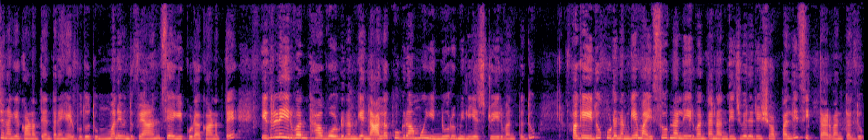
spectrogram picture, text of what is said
ಚೆನ್ನಾಗಿ ಕಾಣುತ್ತೆ ಅಂತಲೇ ಹೇಳ್ಬೋದು. ತುಂಬಾ ಒಂದು ಫ್ಯಾನ್ಸಿಯಾಗಿ ಕೂಡ ಕಾಣುತ್ತೆ. ಇದರಲ್ಲಿ ಇರುವಂತಹ ಗೋಲ್ಡ್ ನಮಗೆ ನಾಲ್ಕು ಗ್ರಾಮು ಇನ್ನೂರು ಮಿಲಿಯಷ್ಟು ಇರುವಂಥದ್ದು. ಹಾಗೆ ಇದು ಕೂಡ ನಮಗೆ ಮೈಸೂರಿನಲ್ಲಿ ಇರುವಂಥ ನಂದಿ ಜ್ಯುವೆಲರಿ ಶಾಪಲ್ಲಿ ಸಿಗ್ತಾ ಇರುವಂಥದ್ದು.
